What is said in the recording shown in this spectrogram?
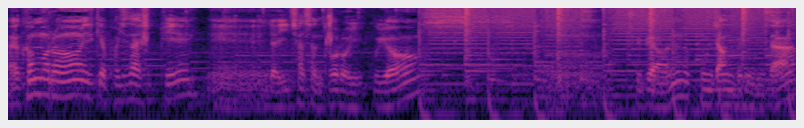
어, 건물은 이렇게 보시다시피 예, 이제 2차선 도로 있고요. 어, 주변 공장들입니다.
